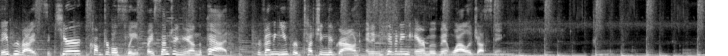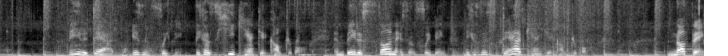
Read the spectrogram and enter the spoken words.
They provide secure, comfortable sleep by centering you on the pad, preventing you from touching the ground and inhibiting air movement while adjusting. Beta Dad isn't sleeping because he can't get comfortable and Beta's son isn't sleeping because his dad can't get comfortable. Nothing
